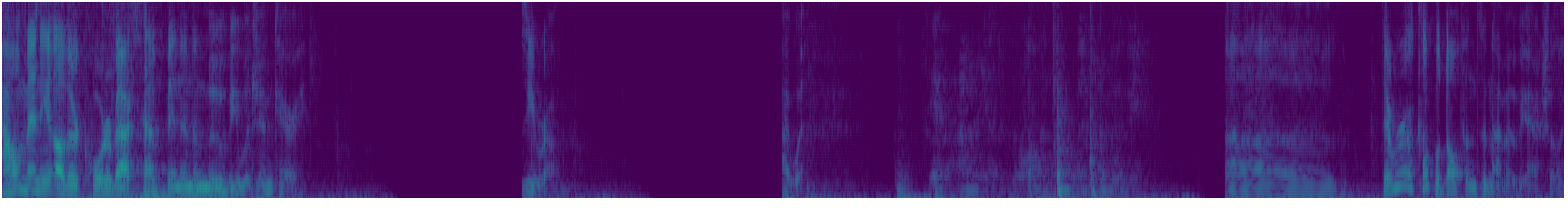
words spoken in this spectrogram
How many other quarterbacks have been in a movie with Jim Carrey? Zero. I win. Yeah, but how many other Dolphins have been in a movie? Uh, there were a couple Dolphins in that movie, actually.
